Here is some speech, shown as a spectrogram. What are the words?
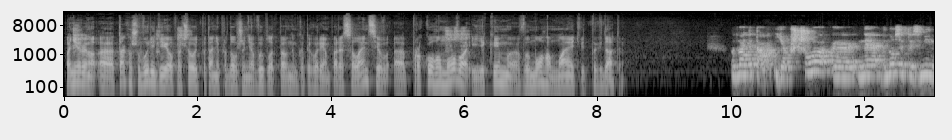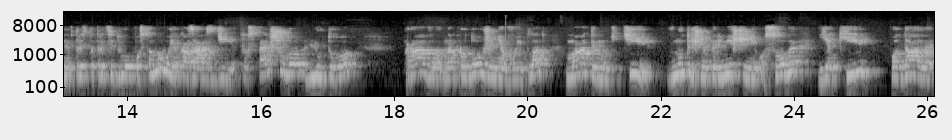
Пані Ірино, е, також в уряді опрацьовують питання продовження виплат певним категоріям переселенців. Е, Про кого мова і яким вимогам мають відповідати? Ну, давайте так. Якщо е, не вносити зміни в 332 постанову, яка зараз діє, то з 1 лютого право на продовження виплат матимуть ті внутрішньо переміщені особи, які подали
